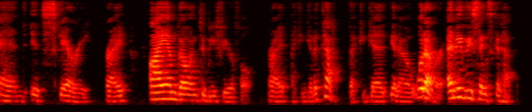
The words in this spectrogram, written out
and it's scary, right? I am going to be fearful, right? I can get attacked. I could get, you know, whatever. Any of these things could happen.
